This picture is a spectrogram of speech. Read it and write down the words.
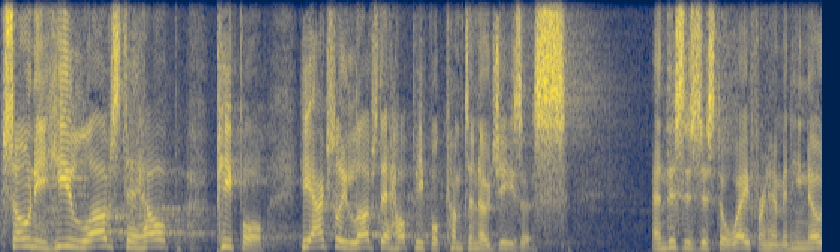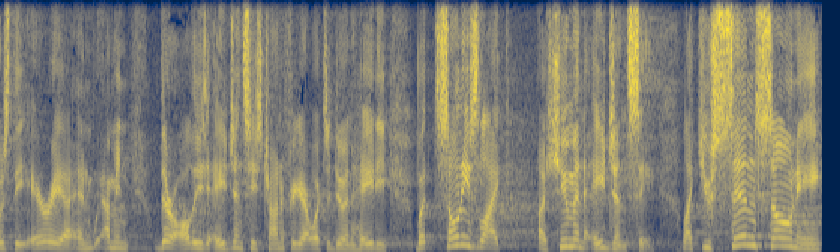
Sony, he loves to help people. He actually loves to help people come to know Jesus. And this is just a way for him. And he knows the area. And I mean, there are all these agencies trying to figure out what to do in Haiti. But Sony's like a human agency. Like you send Sony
